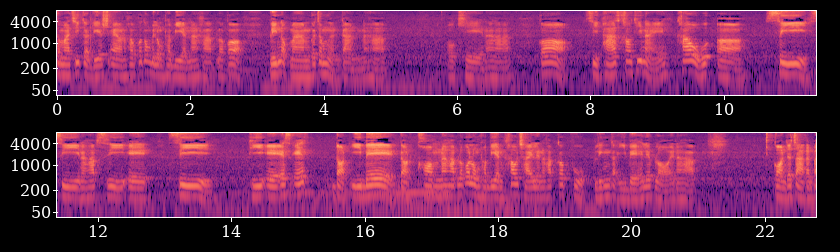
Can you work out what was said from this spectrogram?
สมาชิกกับ DHL นะครับ ก็ต้องไปลงทะเบียนนะครับ แล้วก็ปริ้นออกมา มันก็จะเหมือนกันนะครับ โอเคนะฮะ ก็ C Pass เข้าที่ไหน เข้าเอ่อ C C นะครับ C A C P A S S ebay com นะครับ แล้วก็ลงทะเบียนเข้าใช้เลยนะครับ ก็ผูกลิงก์กับ eBay ให้เรียบร้อยนะครับ ก่อนจะจากกันไป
